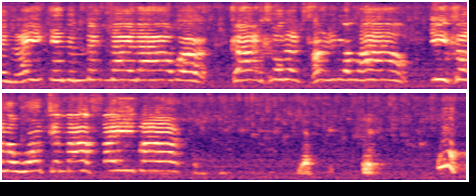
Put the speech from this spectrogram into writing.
And late in the midnight hour, God's going to turn it around. He's going to work in my favor. We look,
